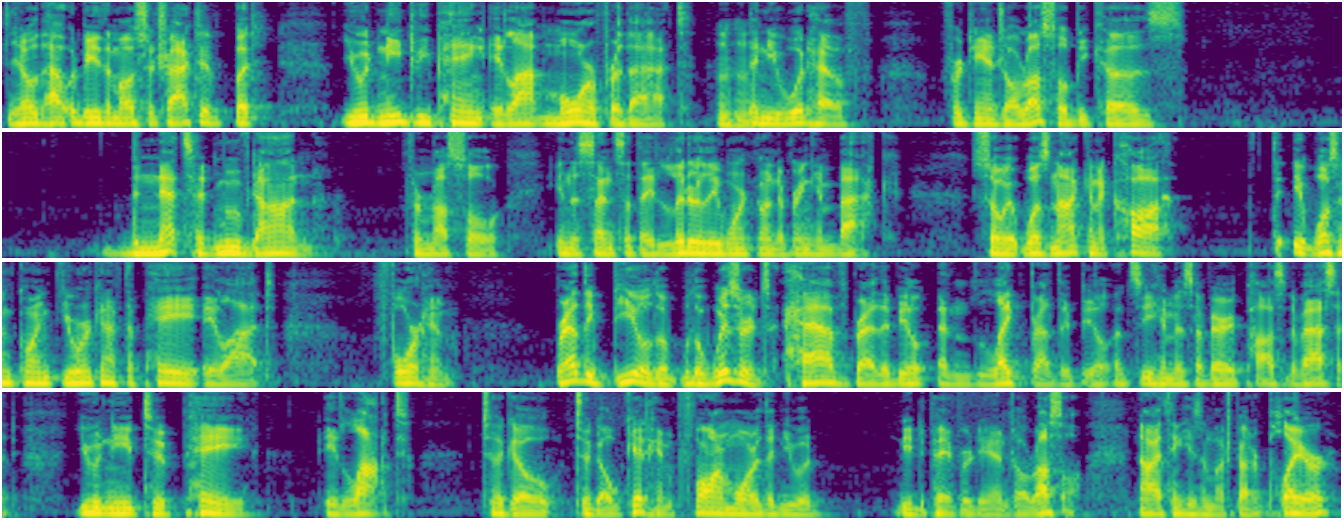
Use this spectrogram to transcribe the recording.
you know that would be the most attractive. But you would need to be paying a lot more for that than you would have for D'Angelo Russell because the Nets had moved on from Russell in the sense that they literally weren't going to bring him back. So it was not going to cost. It wasn't going. You weren't going to have to pay a lot for him. Bradley Beal, the, the Wizards have Bradley Beal and like Bradley Beal and see him as a very positive asset. You would need to pay a lot to go to go get him, far more than you would need to pay for D'Angelo Russell. Now I think he's a much better player,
